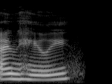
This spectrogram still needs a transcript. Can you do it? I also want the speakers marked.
Speaker 1: I'm Haley.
